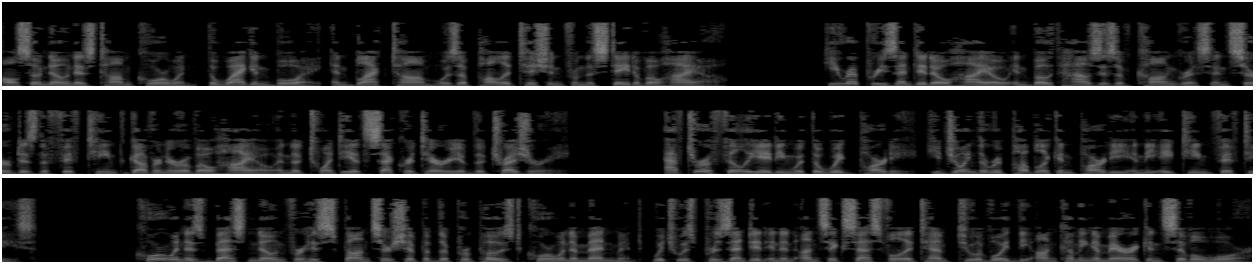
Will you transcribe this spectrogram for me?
also known as Tom Corwin, the Wagon Boy, and Black Tom was a politician from the state of Ohio. He represented Ohio in both houses of Congress and served as the 15th Governor of Ohio and the 20th Secretary of the Treasury. After affiliating with the Whig Party, he joined the Republican Party in the 1850s. Corwin is best known for his sponsorship of the proposed Corwin Amendment, which was presented in an unsuccessful attempt to avoid the oncoming American Civil War.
